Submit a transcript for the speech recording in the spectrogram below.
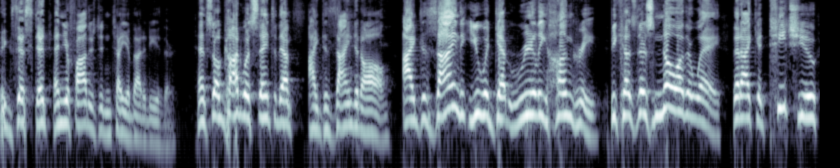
existed, and your fathers didn't tell you about it either. And so God was saying to them, I designed it all. I designed that you would get really hungry because there's no other way that I could teach you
